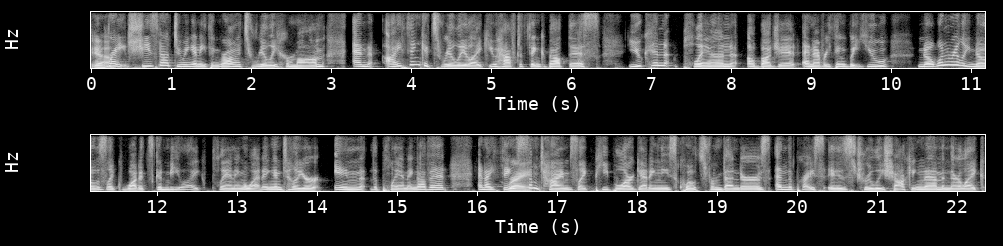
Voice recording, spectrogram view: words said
Yeah. Right. She's not doing anything wrong. It's really her mom. And I think it's really like you have to think about this. You can plan a budget and everything, but you, no one really knows like what it's going to be like planning a wedding until you're in the planning of it. And I think Right. sometimes like people are getting these quotes from vendors and the price is truly shocking them. And they're like,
